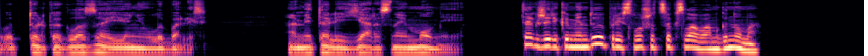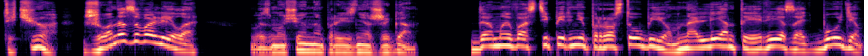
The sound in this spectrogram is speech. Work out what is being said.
Вот только глаза ее не улыбались, а метали яростные молнии. Также рекомендую прислушаться к словам гнома. «Ты чё, Джона завалила?» – возмущенно произнес Жиган. «Да мы вас теперь не просто убьем, на ленты резать будем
